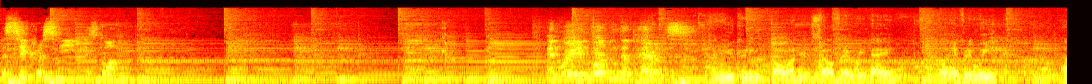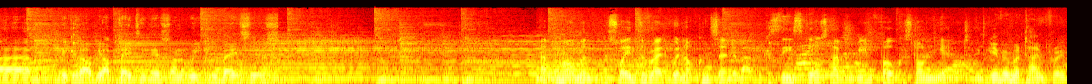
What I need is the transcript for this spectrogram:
the secrecy is gone. And we're involving the parents. And you can go on yourself every day or every week um, because I'll be updating this on a weekly basis. At the moment, the swathes of red we're not concerned about because these skills haven't been focused on yet. Give him a time frame.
